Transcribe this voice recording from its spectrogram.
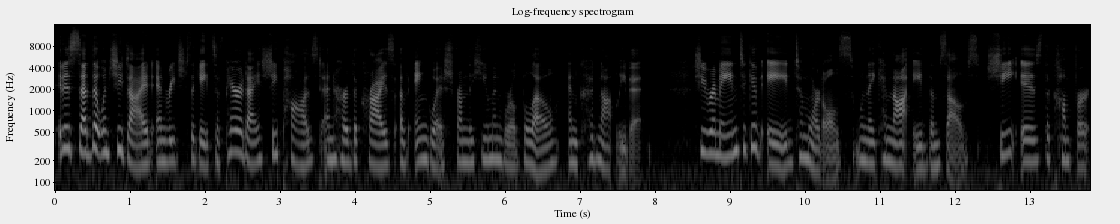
It is said that when she died and reached the gates of paradise, she paused and heard the cries of anguish from the human world below and could not leave it. She remained to give aid to mortals when they cannot aid themselves. She is the comfort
